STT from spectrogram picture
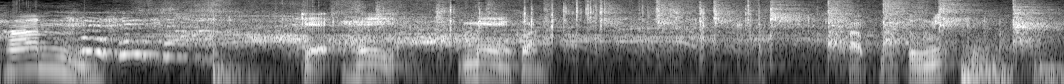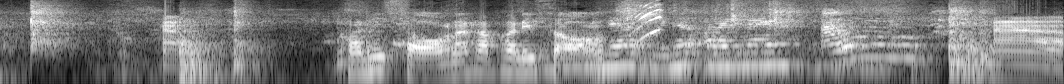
พันแกะให้แม่ก่อนครับมาตรงนี้อะพันที่สองนะครับพันที่สองวินเนอร์วินเนอร์เอาอะไรไหมเอ้าอ้าว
